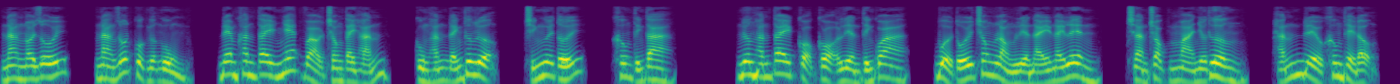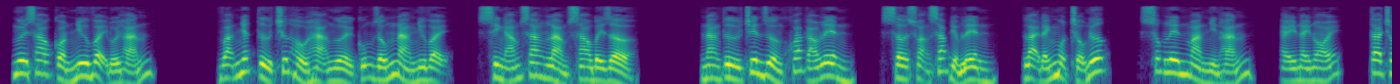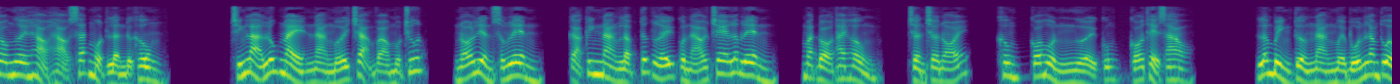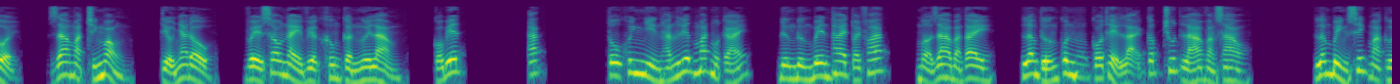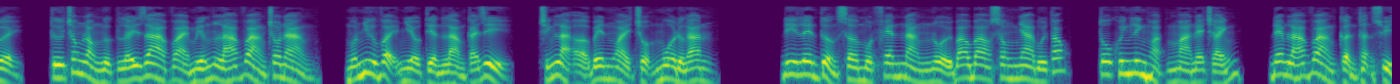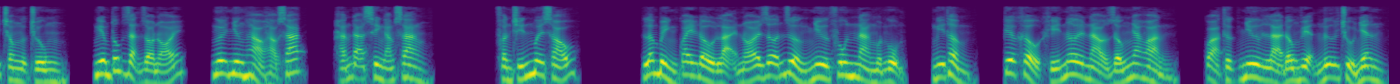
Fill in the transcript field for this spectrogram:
Nàng nói dối, nàng rốt cuộc ngượng ngùng, đem khăn tay nhét vào trong tay hắn, cùng hắn đánh thương lượng, chính ngươi tới, không tính ta. Nương hắn tay cọ cọ liền tính qua, buổi tối trong lòng liền ấy náy lên, tràn trọc mà nhớ thương, hắn đều không thể động, ngươi sao còn như vậy đối hắn. Vạn nhất từ trước hầu hạ người cũng giống nàng như vậy, sinh ám sang làm sao bây giờ. Nàng từ trên giường khoác áo lên, sơ soạn sáp điểm lên, lại đánh một chậu nước, xúc lên màn nhìn hắn, ấy này nói, ta cho ngươi hảo hảo sát một lần được không? Chính là lúc này nàng mới chạm vào một chút, nó liền sống lên, cả kinh nàng lập tức lấy quần áo che lấp lên, mặt đỏ thai hồng, trần trơ nói, không có hồn người cũng có thể sao. Lâm Bình tưởng nàng 14-15 tuổi, da mặt chính mỏng, tiểu nha đầu, về sau này việc không cần ngươi làm, có biết? Ác! Tô Khuynh nhìn hắn liếc mắt một cái, đừng đừng bên thai toái phát, mở ra bàn tay, Lâm tướng quân có thể lại cấp chút lá vàng sao. Lâm Bình xích mà cười, từ trong lòng ngực lấy ra vài miếng lá vàng cho nàng, muốn như vậy nhiều tiền làm cái gì, chính là ở bên ngoài trộm mua đường ăn. Đi lên tưởng sờ một phen nàng nổi bao bao xong nha búi tóc, Tô Khuynh linh hoạt mà né tránh, đem lá vàng cẩn thận xùy trong ngực chung, nghiêm túc dặn dò nói, ngươi nhưng hảo hảo sát, hắn đã sinh ám sang. Phần 96 Lâm Bình quay đầu lại nói giỡn dường như phun nàng một ngụm, nghĩ thầm, kia khẩu khí nơi nào giống nha hoàn, quả thực như là đông viện nữ chủ nhân.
